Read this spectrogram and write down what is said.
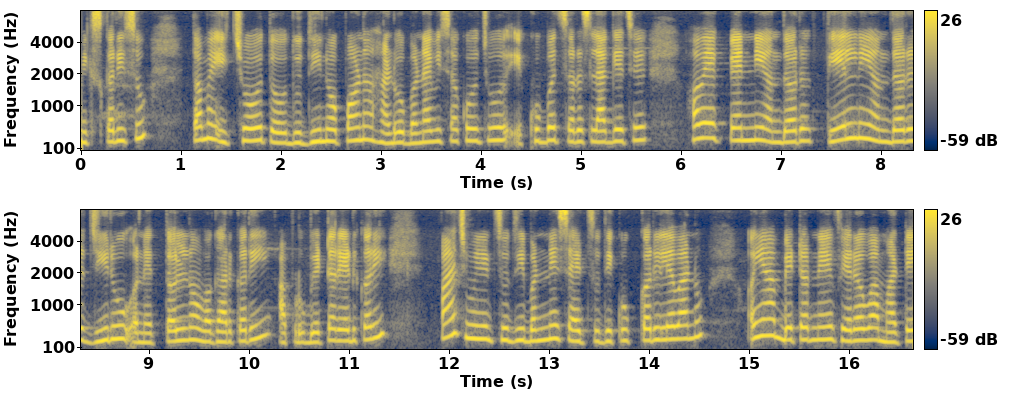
મિક્સ કરીશું. તમે ઈચ્છો તો દૂધીનો પણ હાંડવો બનાવી શકો છો, એ ખૂબ જ સરસ લાગે છે. હવે એક પેનની અંદર, તેલની અંદર જીરું અને તલનો વઘાર કરી, આપણું બેટર એડ કરી, પાંચ મિનિટ સુધી બંને સાઈડ સુધી કૂક કરી લેવાનું. અહીંયા બેટરને ફેરવવા માટે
